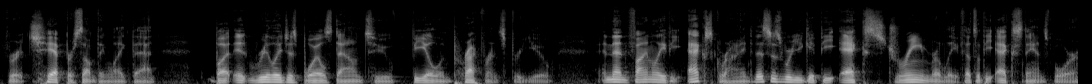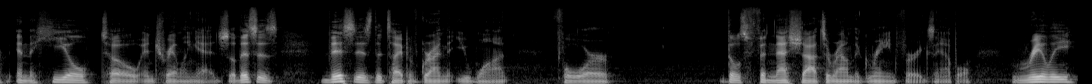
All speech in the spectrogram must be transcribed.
for a chip or something like that. But it really just boils down to feel and preference for you. And then finally, the X grind. This is where you get the extreme relief. That's what the X stands for in the heel, toe, and trailing edge. So this is this is the type of grind that you want for those finesse shots around the green, for example. Really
